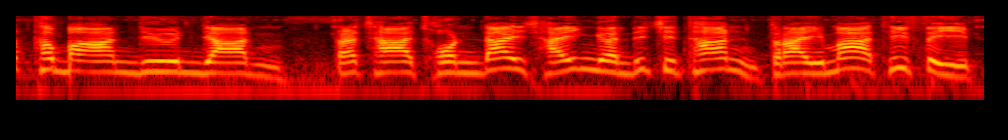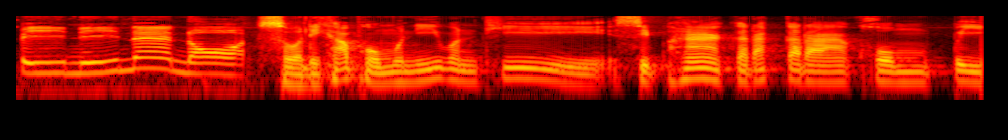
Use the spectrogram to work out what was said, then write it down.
ัฐบาลยืนยัน ประชาชนได้ใช้เงินดิจิทัล ไตรมาสที่ 4 ปีนี้แน่นอน สวัสดีครับผมวันนี้วันที่ 15 กรกฎาคมปี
